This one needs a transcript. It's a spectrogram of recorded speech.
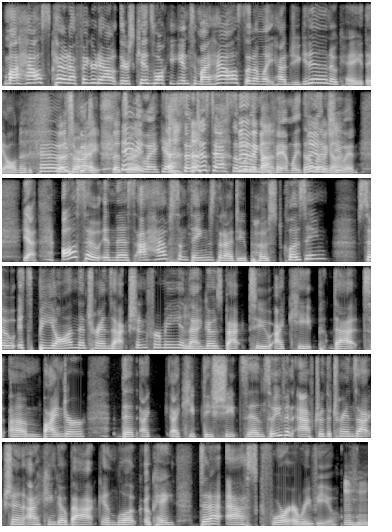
My house code, I figured out there's kids walking into my house, and I'm like, how did you get in? Okay, they all know the code. That's right. That's right. anyway, yeah. So just ask someone in my on. family. They'll Moving let you on. in. Yeah. Also, in this, I have some things that I do post closing. So it's beyond the transaction for me. And that Mhm. goes back to I keep that um, binder that I, I keep these sheets in. So even after the transaction, I can go back and look, okay, did I ask for a review? hmm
